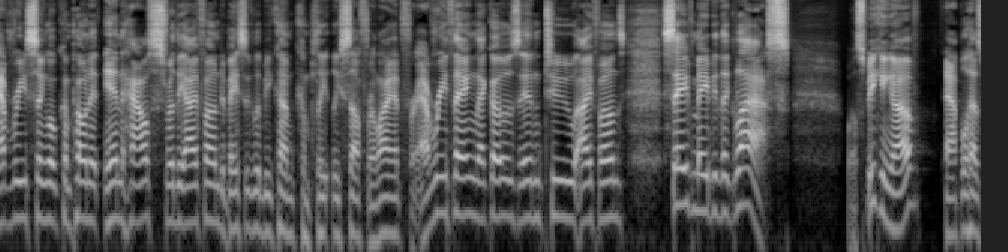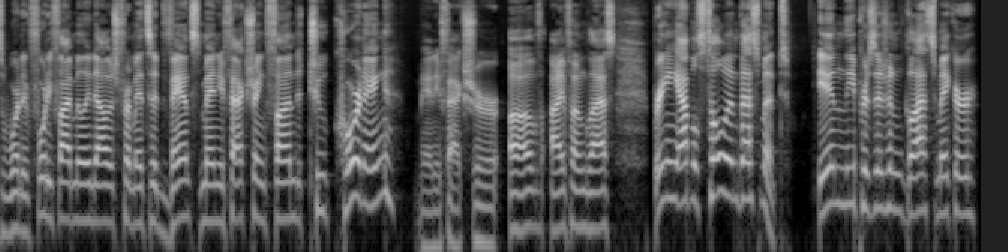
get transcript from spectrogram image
every single component in house for the iPhone to basically become completely self reliant for everything that goes into iPhones, save maybe the glass. Well, speaking of, Apple has awarded $45 million from its Advanced Manufacturing Fund to Corning, manufacturer of iPhone glass, bringing Apple's total investment in the precision glass maker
